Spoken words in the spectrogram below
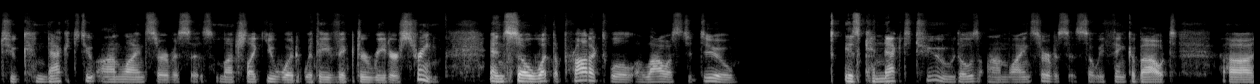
to connect to online services, much like you would with a Victor Reader stream. And so what the product will allow us to do is connect to those online services. So we think about uh,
